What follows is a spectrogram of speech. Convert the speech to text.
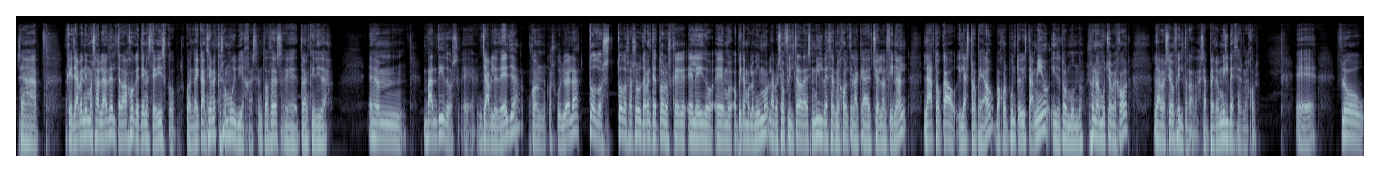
O sea, que ya venimos a hablar del trabajo que tiene este disco, cuando hay canciones que son muy viejas. Entonces, eh, tranquilidad. Em, Bandidos, eh, ya hablé de ella, con Coscuyuela. Todos, todos, absolutamente todos los que he leído opinamos lo mismo. La versión filtrada es mil veces mejor que la que ha hecho él al final. La ha tocado y la ha estropeado, bajo el punto de vista mío y de todo el mundo. Suena mucho mejor la versión filtrada, pero mil veces mejor. Eh, Flow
